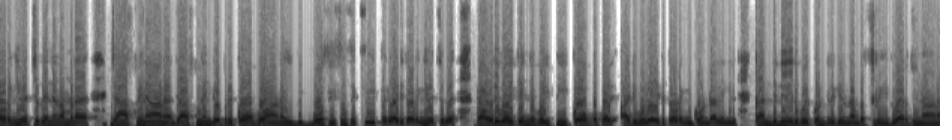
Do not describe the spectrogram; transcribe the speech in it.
തുടങ്ങി വെച്ചത് തന്നെ നമ്മുടെ ജാസ്മിൻ ആണ് ജാസ്മിനും ഗബ്രി കോംബോ ആണ് ഈ ബിഗ് ബോസ് സീസൺ സിക്സ് ഈ പരിപാടി തുടങ്ങി വെച്ചത്. അപ്പൊ അവർ പോയി കഴിഞ്ഞപ്പോ ഇപ്പൊ ഈ കോംബോ അടിപൊളിയായിട്ട് തുടങ്ങിക്കൊണ്ട് അല്ലെങ്കിൽ കണ്ടിന്യൂ ചെയ്ത് പോയിക്കൊണ്ടിരിക്കുന്നത് നമ്മുടെ ശ്രീതു അർജുൻ ആണ്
